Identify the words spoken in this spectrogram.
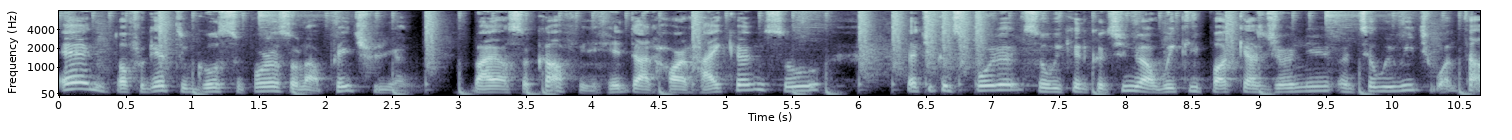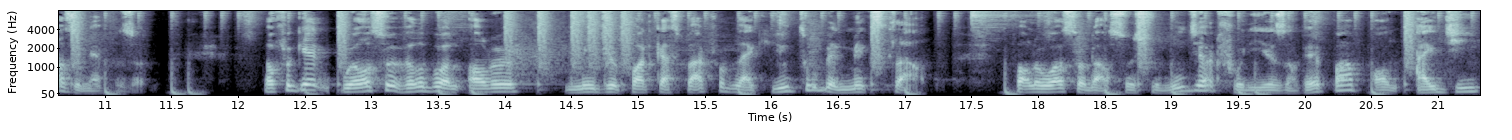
And don't forget to go support us on our Patreon. Buy us a coffee. Hit that heart icon so that you can support it so we can continue our weekly podcast journey until we reach 1,000 episodes. Don't forget, we're also available on other major podcast platforms like YouTube and Mixcloud. Follow us on our social media at 40 Years of Hip Hop on IG,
